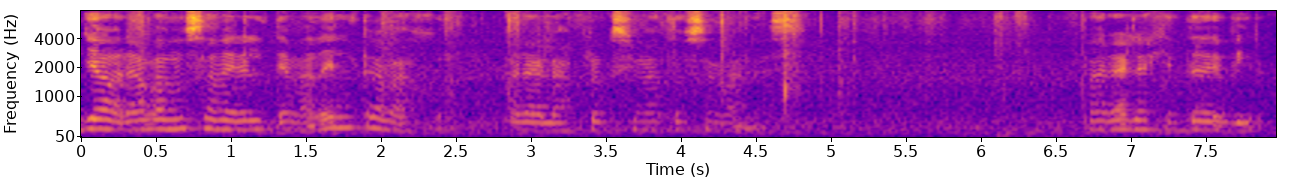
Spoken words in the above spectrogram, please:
Y ahora vamos a ver el tema del trabajo para las próximas dos semanas. Para la gente de Virgo.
